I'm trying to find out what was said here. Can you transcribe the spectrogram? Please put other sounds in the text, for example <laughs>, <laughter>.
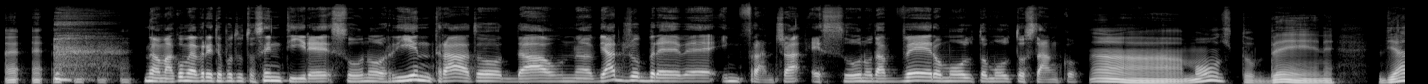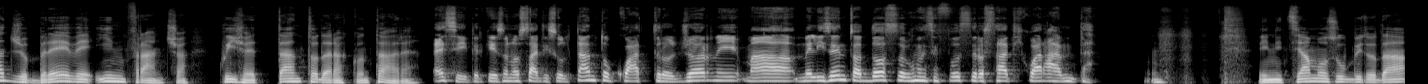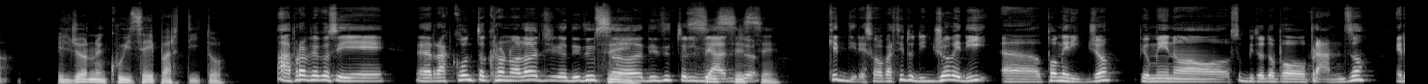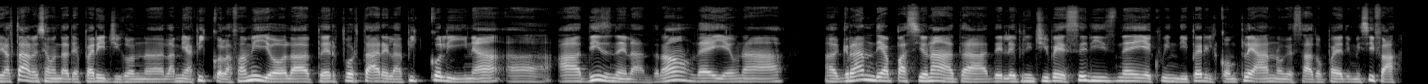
Eh, eh, eh, eh, No, ma come avrete potuto sentire, sono rientrato da un viaggio breve in Francia e sono davvero molto molto stanco. Ah, molto bene. Viaggio breve in Francia. Qui c'è tanto da raccontare. Eh sì, perché sono stati soltanto quattro giorni, ma me li sento addosso come se fossero stati 40. <laughs> Iniziamo subito da il giorno in cui sei partito. Ah, proprio così, eh, racconto cronologico di tutto, Sì. di tutto il Sì, viaggio. Sì, sì. Che dire, sono partito di giovedì eh, pomeriggio, più o meno subito dopo pranzo. In realtà noi siamo andati a Parigi con eh, la mia piccola famigliola per portare la piccolina eh, a Disneyland, no? Lei è una eh, grande appassionata delle principesse Disney e quindi per il compleanno, che è stato un paio di mesi fa,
